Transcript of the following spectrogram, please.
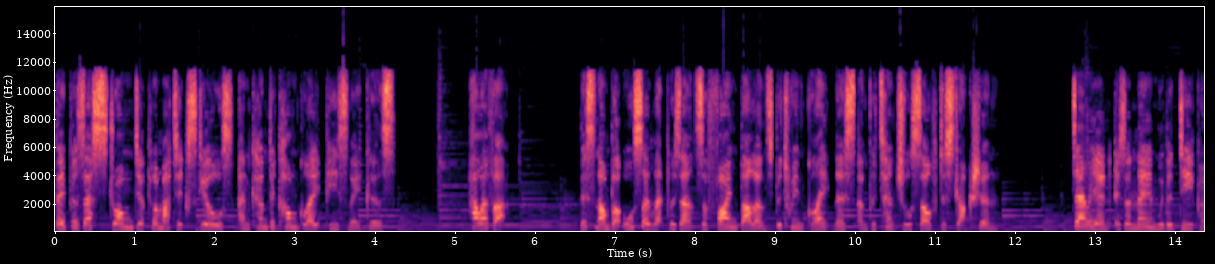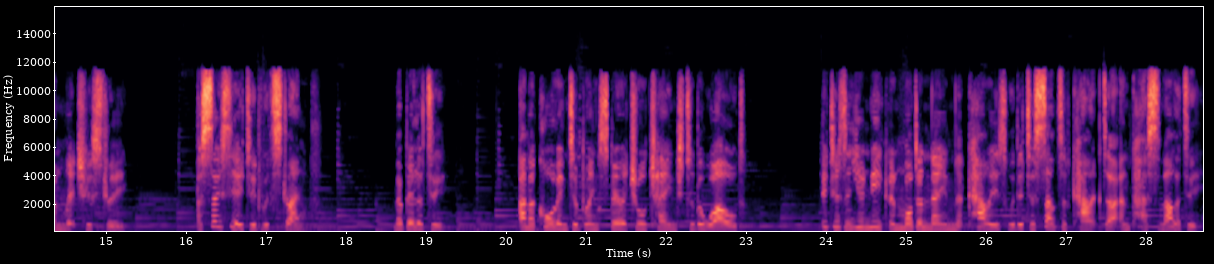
They possess strong diplomatic skills and can become great peacemakers. However, this number also represents a fine balance between greatness and potential self-destruction. Darian is a name with a deep and rich history, associated with strength, nobility, and a calling to bring spiritual change to the world. It is a unique and modern name that carries with it a sense of character and personality.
